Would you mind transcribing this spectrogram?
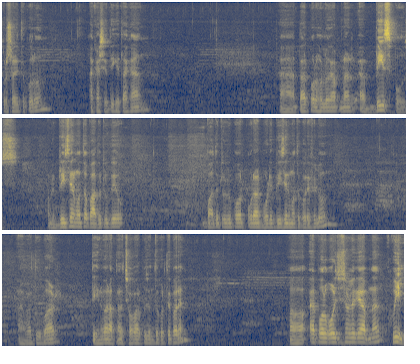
প্রসারিত করুন, আকাশের দিকে তাকান। তারপর হলো আপনার ব্রিজ পোজ আপনি ব্রিজের মতো পা দুটোকেও, পা দুটোর উপর পুরার বডি ব্রিজের মতো করে ফেলুন। আবার দুবার, তিনবার, আপনারা ছবার পর্যন্ত করতে পারেন। পজিশন লেগে আপনার হুইল,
